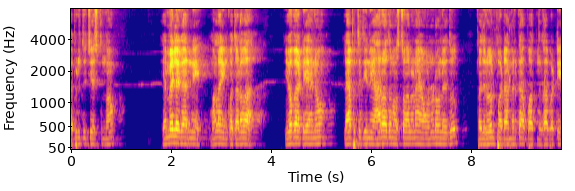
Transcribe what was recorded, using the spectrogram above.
అభివృద్ధి చేసుకుందాం. ఎమ్మెల్యే గారిని మళ్ళీ ఇంకో తడవ యోగా డే అనో లేకపోతే దీన్ని ఆరాధన ఉత్సవాలనే ఉండడం లేదు. పది రోజుల పాటు అమెరికా పోతుంది కాబట్టి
